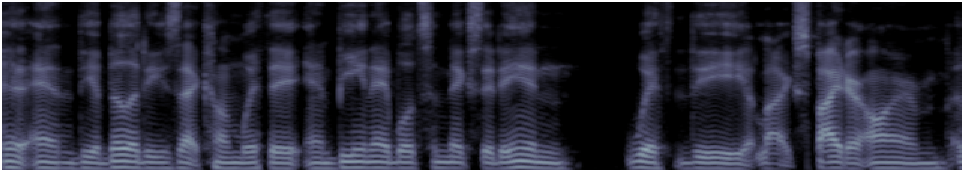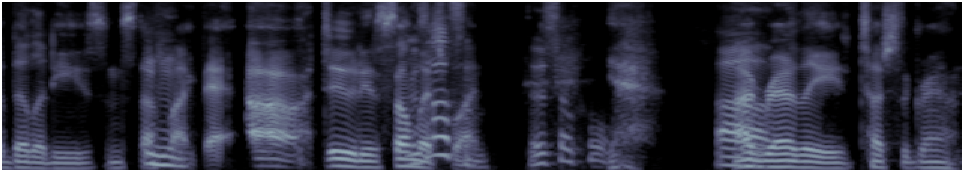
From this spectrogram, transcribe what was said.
and the abilities that come with it and being able to mix it in with the like spider arm abilities and stuff mm-hmm. like that. Oh, dude, it's so it much awesome. fun. It's so cool. Yeah. Um, I rarely touch the ground.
